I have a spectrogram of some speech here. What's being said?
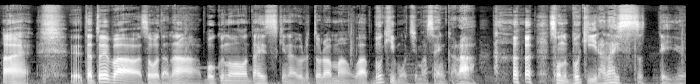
はい、例えばそうだな。僕の大好きなウルトラマンは武器持ちませんから その武器いらないっすっていう。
